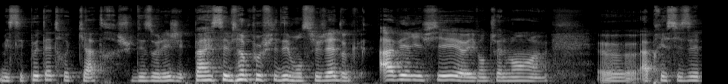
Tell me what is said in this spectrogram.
mais c'est peut-être 4. Je suis désolée, j'ai pas assez bien peaufiné mon sujet, donc à vérifier euh, éventuellement, euh, euh, à préciser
